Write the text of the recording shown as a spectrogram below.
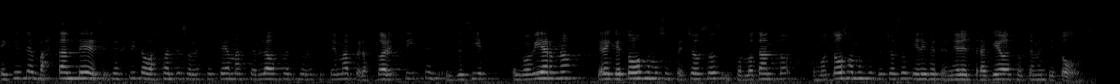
Existen bastante, se ha escrito bastante sobre este tema, se ha hablado bastante sobre este tema, pero hasta ahora existen, es decir, el gobierno cree que todos somos sospechosos y por lo tanto, como todos somos sospechosos, tiene que tener el traqueo de absolutamente todos,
